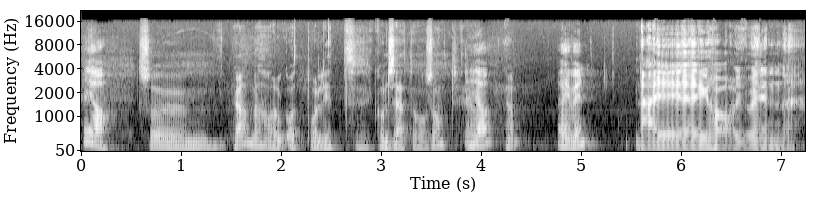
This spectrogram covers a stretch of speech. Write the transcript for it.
Ja. Så ja, vi har jo gått på litt konserter og sånt. Ja. Øyvind? Nei, jeg har jo en eh,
